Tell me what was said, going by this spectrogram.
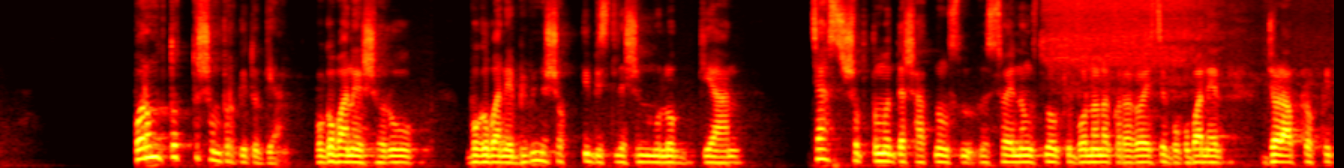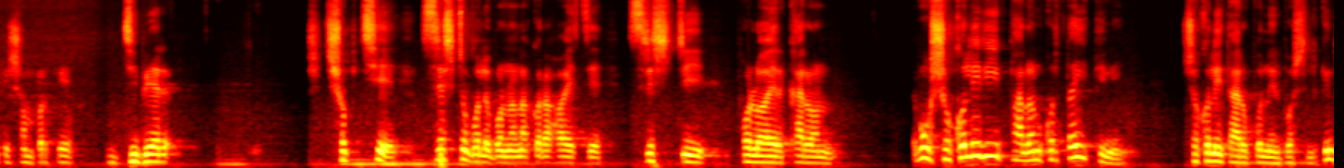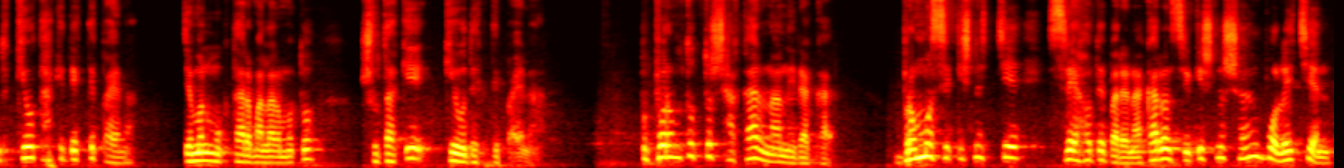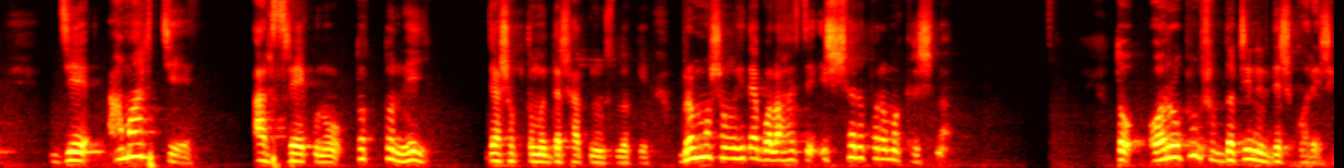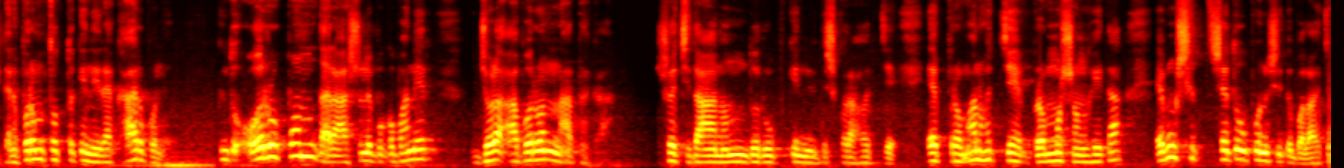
পরম তত্ত্ব সম্পর্কিত জ্ঞান, ভগবানের স্বরূপ ভগবানের বিভিন্ন শক্তি বিশ্লেষণমূলক জ্ঞান যা সপ্তম অধ্যায় সাত নং ছয় নং শ্লোকে বর্ণনা করা রয়েছে ভগবানের জড়া প্রকৃতি সম্পর্কে। জীবের সবচেয়ে শ্রেষ্ঠ বলে বর্ণনা করা হয়েছে সৃষ্টি প্রলয়ের কারণ। এবং সকলেরই পালনকর্তাই তিনি, সকলেই তার উপর নির্ভরশীল, কিন্তু কেউ তাকে দেখতে পায় না। যেমন মুক্তার মালার মতো সুতাকে কেউ দেখতে পায় না। তো পরম তত্ত্ব সাকার না নিরাকার। ব্রহ্ম শ্রীকৃষ্ণের চেয়ে শ্রেয় হতে পারে না। কারণ শ্রীকৃষ্ণ স্বয়ং বলেছেন যে, আমার চেয়ে আর শ্রেয় কোনো তত্ত্ব নেই। যা সপ্তম অধ্যায়ের সাত নং শ্লোকে। ব্রহ্ম সংহিতায় বলা হয়েছে, ঈশ্বর পরম কৃষ্ণ। তো অরূপম শব্দটি নির্দেশ করে, সেখানে পরম তত্ত্বকে নিরাকার বলে। কিন্তু অরূপম দ্বারা আসলে ভগবানের জড় আবরণ না থাকা। সচিদানন্দ রূপকে নির্দেশ করা হচ্ছে। এর প্রমাণ হচ্ছে ব্রহ্ম সংহিতা এবং সে- তো উপনিষদে বলা হচ্ছে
